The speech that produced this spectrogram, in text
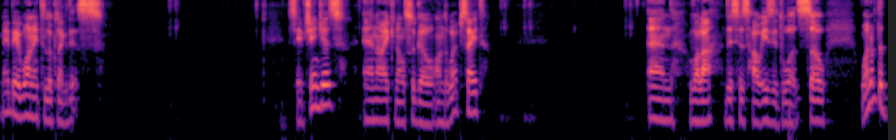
Maybe I want it to look like this save changes and now I can also go on the website. And voila this is how easy it was. So one of the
